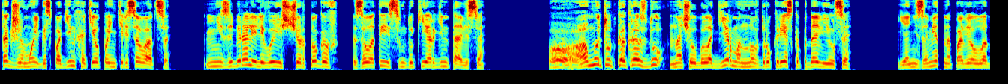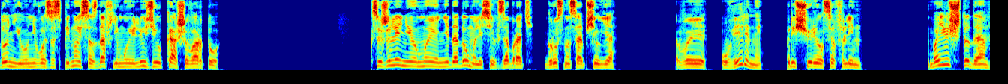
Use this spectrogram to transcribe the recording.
Также мой господин хотел поинтересоваться, не забирали ли вы из чертогов золотые сундуки Аргентависа? «О, а мы тут как раз ду...» — начал было Герман, но вдруг резко подавился. Я незаметно повел ладонью у него за спиной, создав ему иллюзию каши во рту. «К сожалению, мы не додумались их забрать», — грустно сообщил я. «Вы уверены?» — прищурился Флинн. «Боюсь, что да.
